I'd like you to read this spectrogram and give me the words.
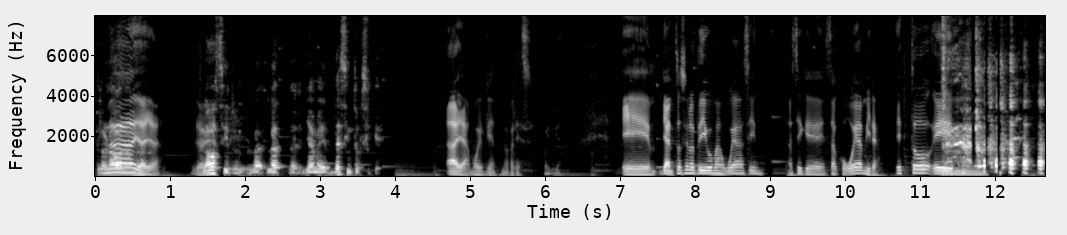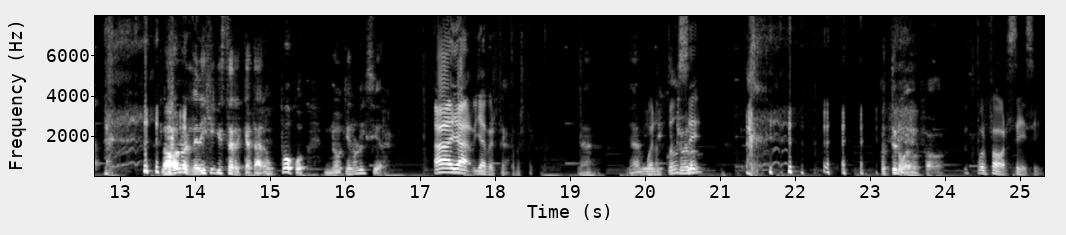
Pero no, ah, no, ya, ya. Ya, No, ya. sí, la- la- ya me desintoxiqué. Ah, ya, muy bien, me parece. Muy bien. Eh, ya, entonces no te digo más weas así. Así que saco wea, mira. Esto. em, No, no, le dije que se rescatara un poco, no que no lo hiciera. ah, ya, ya, perfecto, perfecto. Ya, ya, mi Bueno, entonces. Continúa, por favor. Por favor, sí, sí.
